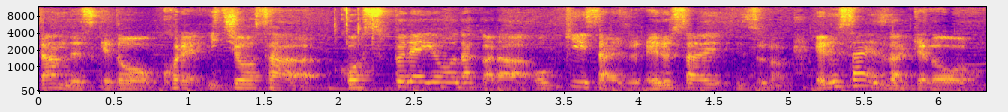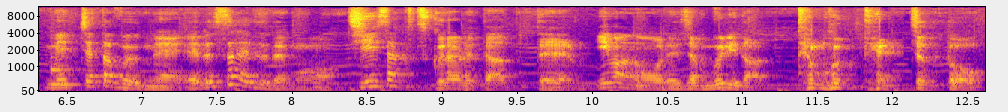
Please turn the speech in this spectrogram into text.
着たんですけどこれ一応さコスプレ用だから大きいサイズ L サイズなの。L サイズだけどめっちゃ多分ね L サイズでも小さく作られてあって今の俺じゃ無理だって思ってちょっと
